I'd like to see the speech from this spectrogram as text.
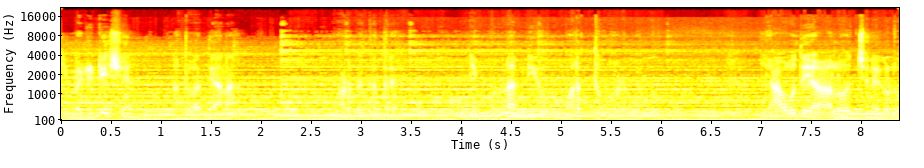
ಈ ಮೆಡಿಟೇಷನ್ ಅಥವಾ ಧ್ಯಾನ ನಿಮ್ಮನ್ನು ನೀವು ಮರೆತು ಮಾಡಬೇಕು. ಯಾವುದೇ ಆಲೋಚನೆಗಳು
